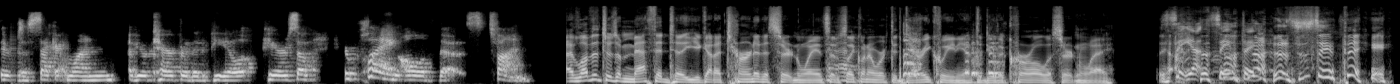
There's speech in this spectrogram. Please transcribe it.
There's a second one of your character that appeal appears, so you're playing all of those. It's fun. I love that there's a method to you got to turn it a certain way. And so it's like when I worked at Dairy Queen, you have to do the curl a certain way. So, yeah, same thing. it's the same thing.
